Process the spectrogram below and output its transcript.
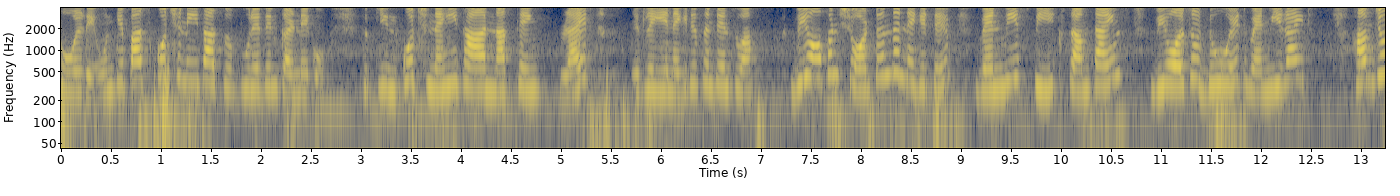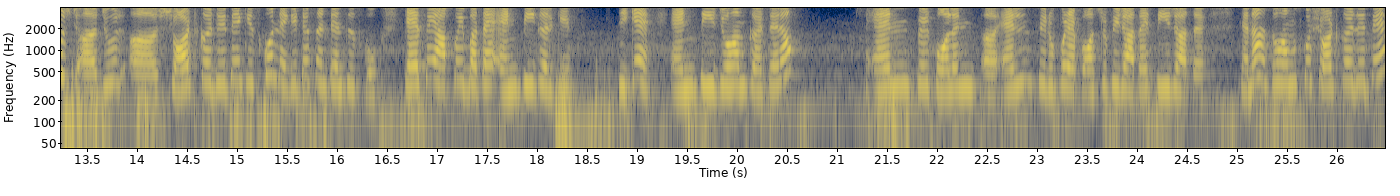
whole day उनके पास कुछ नहीं था पूरे दिन करने को। तो कुछ नहीं था नथिंग राइट इसलिए ये नेगेटिव सेंटेंस हुआ। We often shorten the negative when we speak sometimes we also do it when we write हम जो जो शॉर्ट कर देते हैं किसको? नेगेटिव सेंटेंसेस को। कैसे? आपको ही बताया एन टी करके। ठीक है? एन टी जो हम करते हैं ना एन फिर कॉलन एन फिर ऊपर एपोस्ट्रफी जाता है टी जाता है है ना? तो हम उसको शॉर्ट कर देते हैं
